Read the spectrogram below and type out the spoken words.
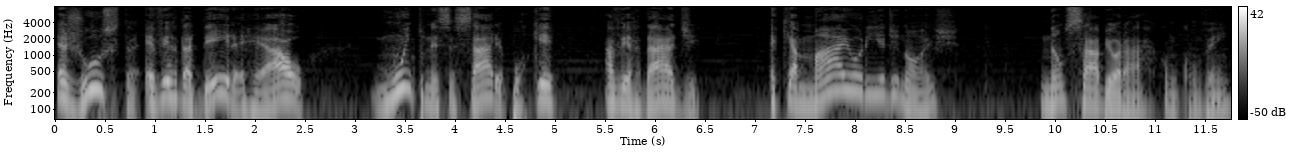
é justa, é verdadeira, é real, muito necessária, porque a verdade é que a maioria de nós não sabe orar como convém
